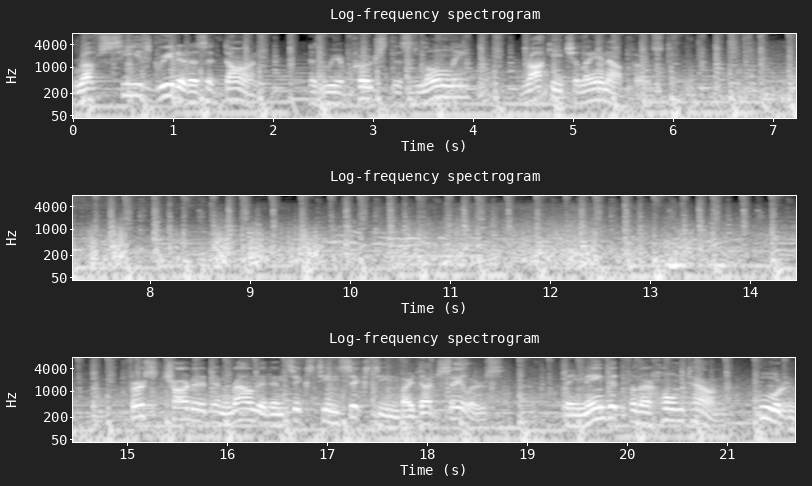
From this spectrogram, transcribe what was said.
Rough seas greeted us at dawn as we approached this lonely, rocky Chilean outpost. First charted and rounded in 1616 by Dutch sailors, they named it for their hometown, Hoorn.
